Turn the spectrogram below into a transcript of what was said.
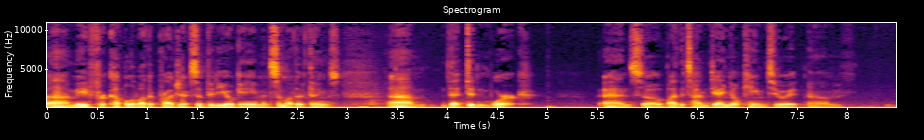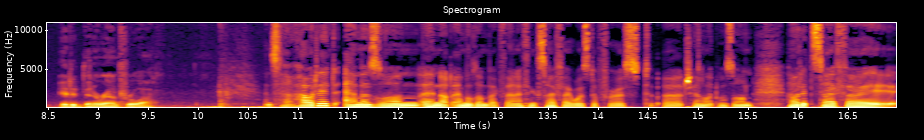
uh, made for a couple of other projects, a video game and some other things um, that didn't work. And so by the time Daniel came to it, um, it had been around for a while. And so, how did Amazon, uh, not Amazon back then, I think Syfy was the first uh, channel it was on. How did Syfy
